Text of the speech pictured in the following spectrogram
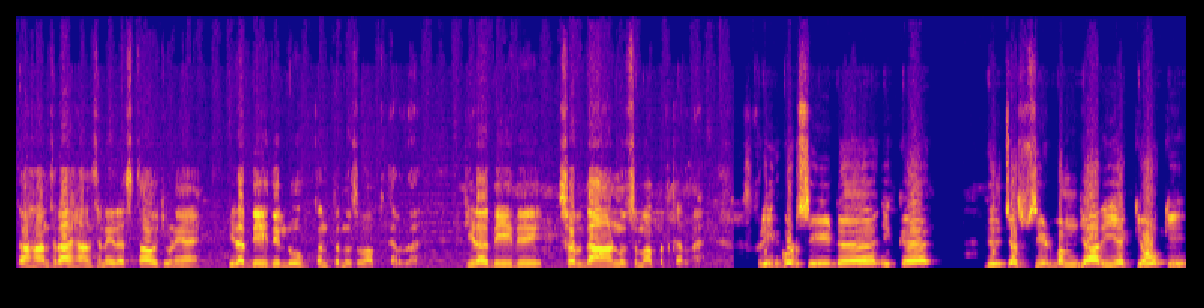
ਤਾਂ ਹੰਸਰਾਜ ਹੰਸ ਨੇ ਰਸਤਾ ਉਹ ਚੁਣਿਆ ਹੈ ਜਿਹੜਾ ਦੇਸ਼ ਦੇ ਲੋਕਤੰਤਰ ਨੂੰ ਸਮਾਪਤ ਕਰਦਾ ਹੈ ਜਿਹੜਾ ਦੇਸ਼ ਦੇ ਸੰਵਿਧਾਨ ਨੂੰ ਸਮਾਪਤ ਕਰਦਾ ਹੈ। ਫਰੀਦਕੋਟ ਸੀਟ ਇੱਕ ਦਿਲਚਸਪ ਸੀਟ ਬਣ ਜਾ ਰਹੀ ਹੈ ਕਿਉਂਕਿ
